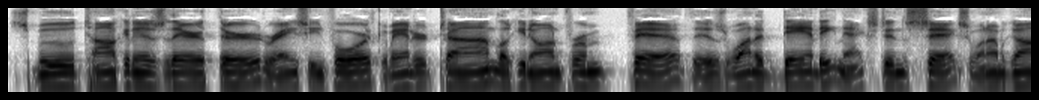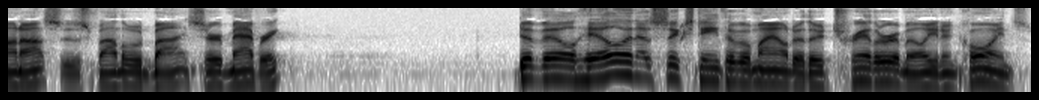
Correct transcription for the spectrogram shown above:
Smooth Talking is there third. Racing fourth. Commander Tom looking on from fifth is one a Dandy. Next in sixth. I'm Gone Us is followed by Sir Maverick. DeVille Hill and a 16th of a mile to the trailer, a million in coins.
